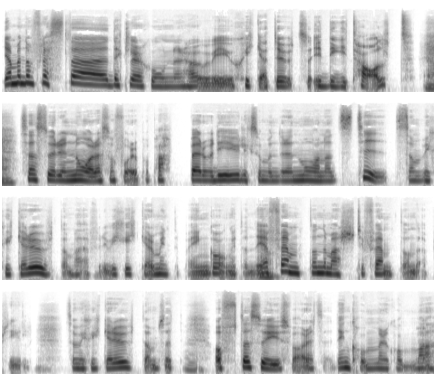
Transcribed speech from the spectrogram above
Ja, men de flesta deklarationer har vi skickat ut i digitalt. Ja. Sen så är det några som får det på papper och det är ju liksom under en månads tid som vi skickar ut de här, för vi skickar dem inte på en gång, utan det är Ja. 15 mars till 15 april som vi skickar ut dem. Så att ofta så är ju svaret, den kommer att komma Ja.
